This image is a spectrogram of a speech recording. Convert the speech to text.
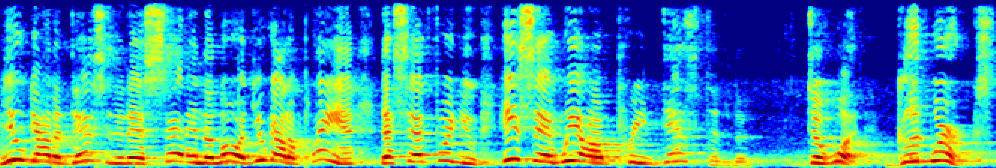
You got a destiny that's set in the Lord. You got a plan that's set for you. He said we are predestined to what? Good works.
